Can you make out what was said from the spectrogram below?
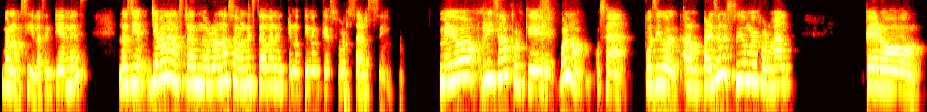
bueno, si las entiendes, los llevan a nuestras neuronas a un estado en el que no tienen que esforzarse. Me dio risa porque, bueno, o sea, pues digo, parece un estudio muy formal, pero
